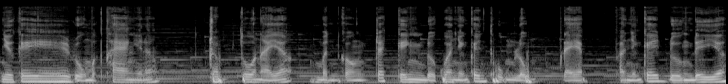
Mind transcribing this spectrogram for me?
như cái ruộng bậc thang vậy đó. Trong tour này á mình còn trekking được qua những cái thung lũng đẹp và những cái đường đi á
